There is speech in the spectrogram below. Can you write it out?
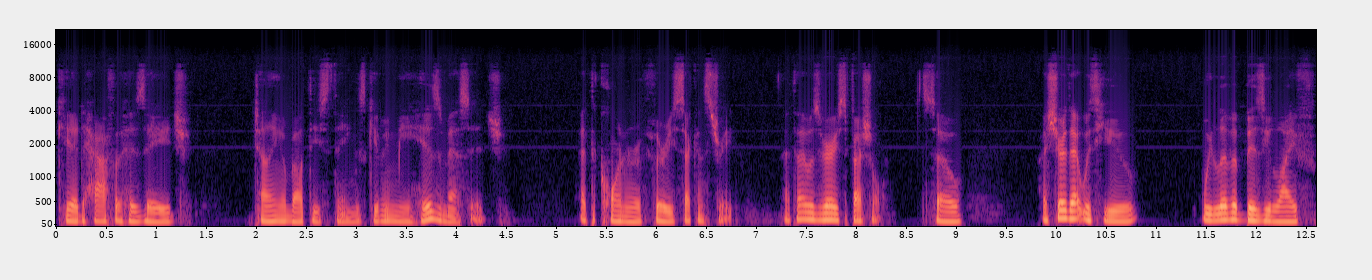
kid half of his age, telling about these things, giving me his message at the corner of 32nd Street. I thought it was very special. So, I share that with you. We live a busy life,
